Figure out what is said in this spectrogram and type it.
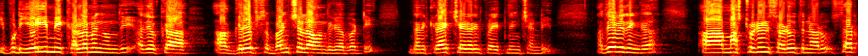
ఇప్పుడు ఏఈ మీ కళ్ళ మీద ఉంది. అది ఒక ఆ గ్రేప్స్ బంచ్ ఎలా ఉంది కాబట్టి దాన్ని క్రాక్ చేయడానికి ప్రయత్నించండి. అదేవిధంగా మా స్టూడెంట్స్ అడుగుతున్నారు సార్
